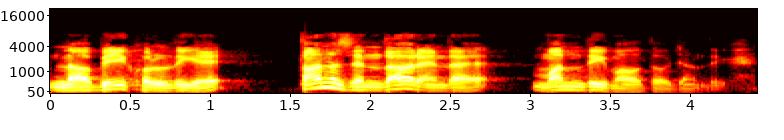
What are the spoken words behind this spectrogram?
ਨਾਭੀ ਖੁੱਲਦੀ ਹੈ ਤਨ ਜ਼ਿੰਦਾ ਰਹਿੰਦਾ ਹੈ ਮਨ ਦੀ ਮੌਤ ਹੋ ਜਾਂਦੀ ਹੈ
